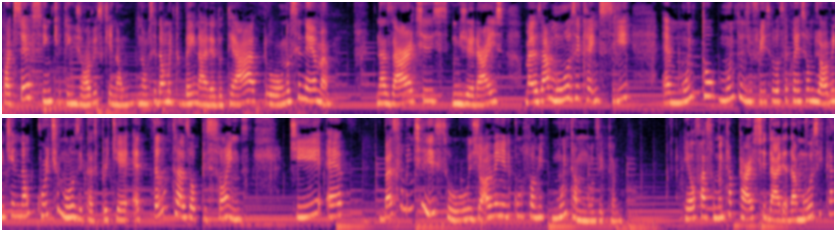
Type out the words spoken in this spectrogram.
Pode ser sim que tem jovens que não, não se dão muito bem na área do teatro ou no cinema, nas artes em gerais, mas a música em si é muito, muito difícil você conhecer um jovem que não curte músicas, porque é tantas opções que é basicamente isso. O jovem ele consome muita música. Eu faço muita parte da área da música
